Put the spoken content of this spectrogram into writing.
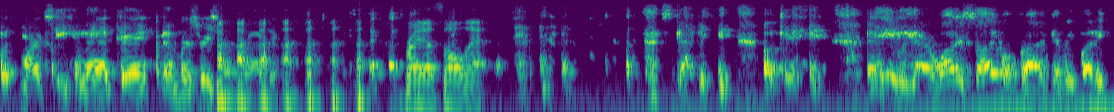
put Mark C. Humanitarian Members Resort Project. right, I saw that. Scotty. Okay. Hey, we got our water soluble product, everybody.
